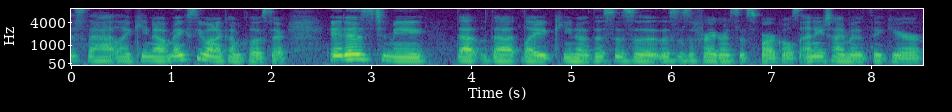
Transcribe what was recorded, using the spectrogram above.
is that? Like you know, it makes you want to come closer. It is to me that that like you know this is a this is a fragrance that sparkles any time of the year.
